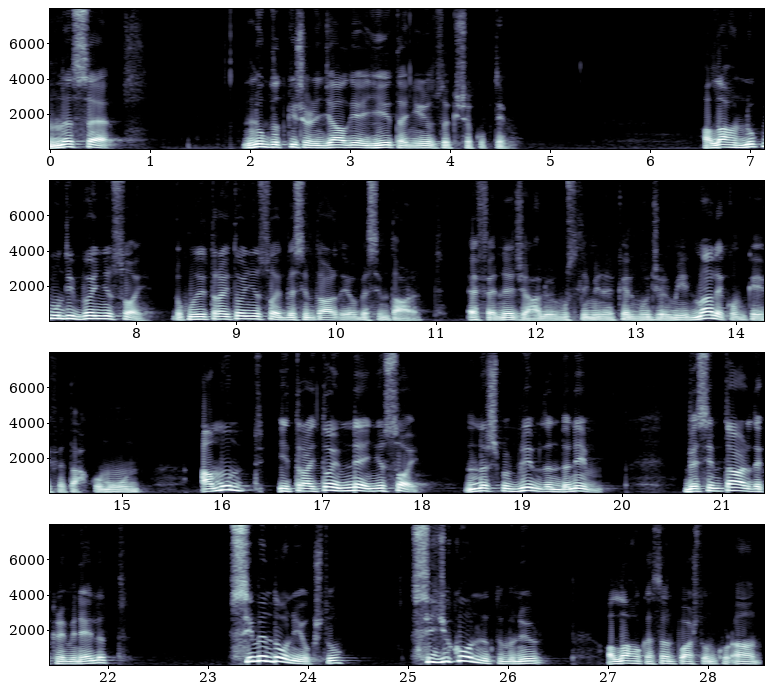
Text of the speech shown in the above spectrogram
Nëse nuk do të kishte ringjallje, jeta e njeriut s'do kishte kuptim. Allahu nuk mund t'i bëjë njësoj, nuk mund t'i trajtojë njësoj besimtarët dhe jo besimtarët. E fe nexh'alul muslimine kel muxhrimin, malekum kejfe tahkumun. A mund i trajtojmë ne njësoj në shpërblim dhe ndënim besimtarët dhe kriminelët? Si mendoni ju kështu? Si gjykoni në këtë mënyrë? Allahu ka thënë po ashtu në Kur'an,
